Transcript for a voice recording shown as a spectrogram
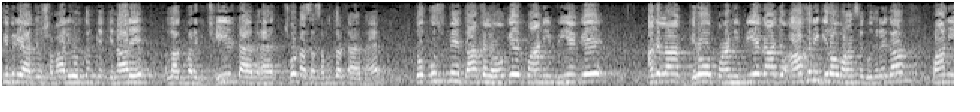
تبریا جو شمالی اردن کے کنارے اللہ اکبر ایک جھیل ٹائپ ہے، چھوٹا سا سمندر ٹائپ ہے، تو اس میں داخل ہوں گے، پانی پئیں گے۔ اگلا گروہ پانی پیے گا، جو آخری گروہ وہاں سے گزرے گا، پانی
